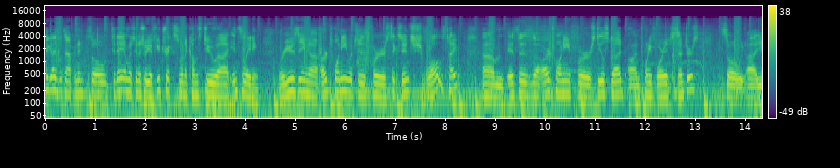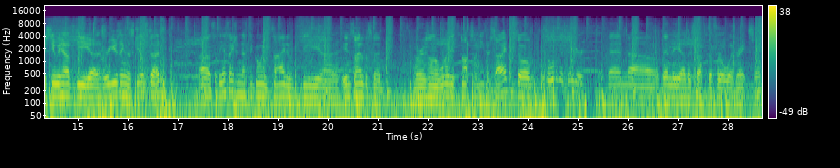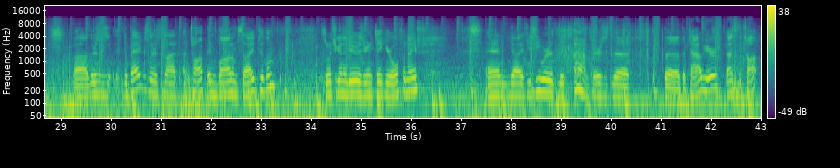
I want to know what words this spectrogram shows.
Hey guys, what's happening? So today I'm just going to show you a few tricks when it comes to uh, insulating. We're using uh, R20, which is for 6 inch walls type. Um, this is uh, R20 for steel stud on 24 inch centers. So uh, you see we have the, uh, we're using the steel stud. Uh, so the insulation has to go inside of the, inside of the stud. Whereas on the wood it stops on either side. So it's a little bit bigger than uh, than the other stuff, the fir wood, right? So uh, there's the bags. There's uh, a top and bottom side to them. So what you're gonna do is you're gonna take your Olfa knife, and uh, if you see where the there's the the the tab here, that's the top,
